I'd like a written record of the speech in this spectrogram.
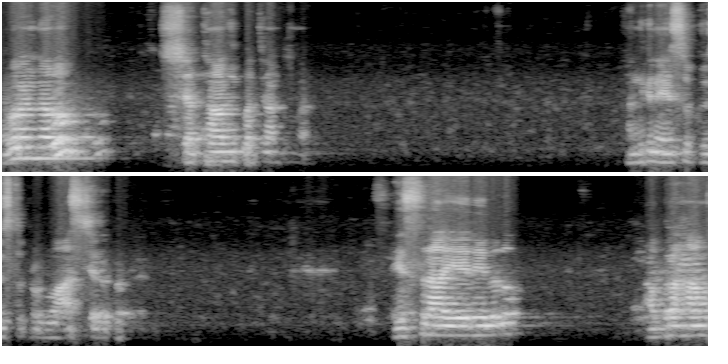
ఎవరన్నారు? శతాధిపతి అంటున్నారు. అందుకనే యేసుక్రీస్తు ప్రభు ఆశ్చర్యపడ్డాడు. ఇస్రాయేలీలలో అబ్రహాం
